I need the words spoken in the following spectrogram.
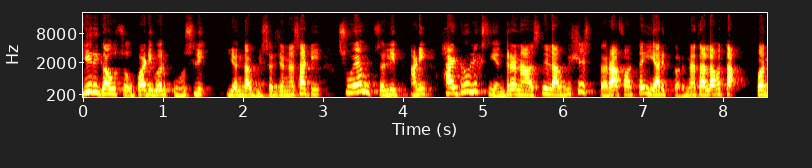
गिरगाव चौपाटीवर पोहोचली. यंदा विसर्जनासाठी स्वयंचलित आणि हायड्रोलिक्स यंत्रणा असलेला विशेष तराफा तयार करण्यात आला होता. पण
